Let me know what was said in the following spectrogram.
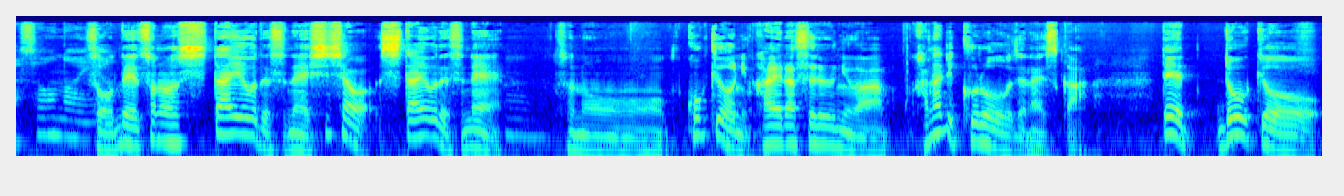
あそうなんや。そう。でその死体をですね死者を死体をですね、うん。その故郷に帰らせるにはかなり苦労じゃないですか。で同郷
